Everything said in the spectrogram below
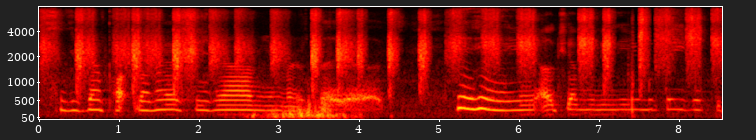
Sizden patlama yaşayacağım yumurta. Akşam yemeğine yumurta yiyecektim.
